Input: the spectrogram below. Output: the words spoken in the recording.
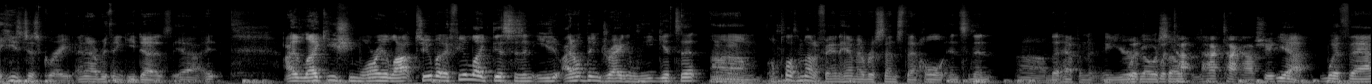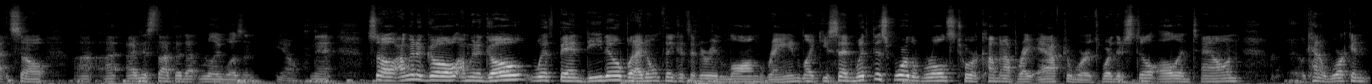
he's just great and everything he does. Yeah, it, I like Ishimori a lot too, but I feel like this is an easy. I don't think Dragon Lee gets it. Mm-hmm. Um, plus, I'm not a fan of him ever since that whole incident um, that happened a year With, ago or with so. Ta- Ta- Takahashi. yeah, with that. So uh, I, I just thought that that really wasn't, you know, meh. So I'm gonna go. I'm gonna go with Bandito, but I don't think it's a very long reign. Like you said, with this War of the Worlds tour coming up right afterwards, where they're still all in town, kind of working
